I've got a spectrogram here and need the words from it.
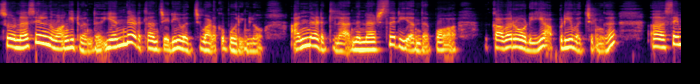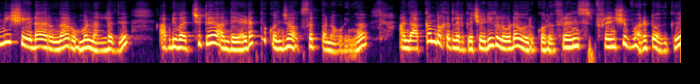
ஸோ நர்சரிலேருந்து வாங்கிட்டு வந்து எந்த இடத்துல அந்த செடியை வச்சு வளர்க்க போகிறீங்களோ அந்த இடத்துல அந்த நர்சரி அந்த பா கவரோடையே அப்படியே வச்சுருங்க. செமி ஷேடாக இருந்தால் ரொம்ப நல்லது. அப்படி வச்சுட்டு அந்த இடத்த கொஞ்சம் அக்செப்ட் பண்ண விடுங்க. அந்த அக்கம் பக்கத்தில் இருக்க செடிகளோட ஒரு ஒரு ஃப்ரெண்ட்ஸ் ஃப்ரெண்ட்ஷிப் வரட்டும் அதுக்கு.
